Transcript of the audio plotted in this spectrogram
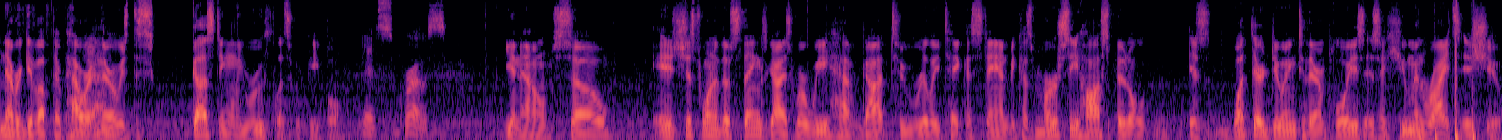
never give up their power, and they're always disgustingly ruthless with people It's gross. You know? So it's just one of those things guys where we have got to really take a stand because mercy hospital is what they're doing to their employees is a human rights issue.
